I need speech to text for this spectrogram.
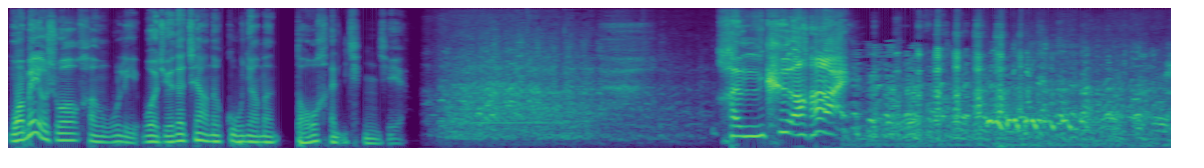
我没有说很无理，我觉得这样的姑娘们都很亲切，很可爱。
